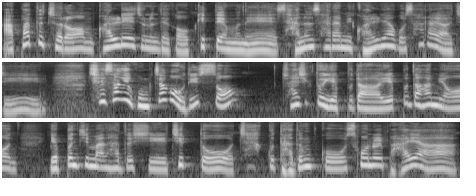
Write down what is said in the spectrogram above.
아파트처럼 관리해주는 데가 없기 때문에 사는 사람이 관리하고 살아야지. 세상에 공짜가 어디 있어? 자식도 예쁘다, 예쁘다 하면 예쁜 짓만 하듯이 집도 자꾸 다듬고 손을 봐야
